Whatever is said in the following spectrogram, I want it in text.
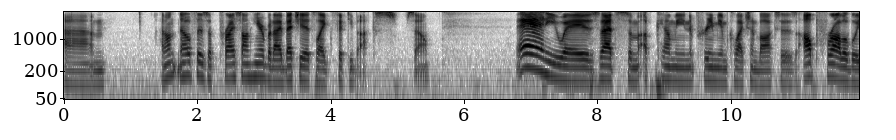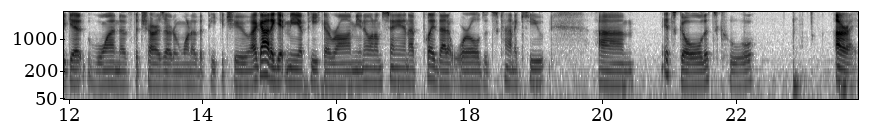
Um, I don't know if there's a price on here, but I bet you it's like 50 bucks. So, anyways, that's some upcoming premium collection boxes. I'll probably get one of the Charizard and one of the Pikachu. I gotta get me a Pikarom, you know what I'm saying? I played that at Worlds. It's kind of cute. Um, it's gold. It's cool. All right.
